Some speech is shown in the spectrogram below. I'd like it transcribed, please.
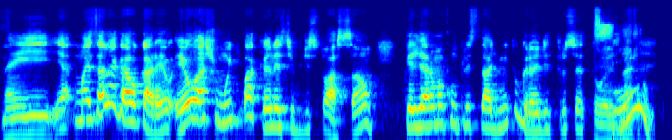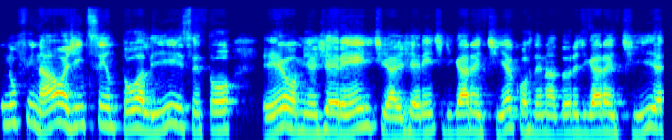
Né? E, e, mas é legal, cara. Eu, eu acho muito bacana esse tipo de situação, porque gera uma cumplicidade muito grande entre os setores. Né? E no final a gente sentou ali, sentou eu, a minha gerente, a gerente de garantia, a coordenadora de garantia,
